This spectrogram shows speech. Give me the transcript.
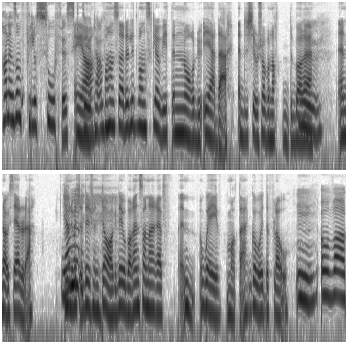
Han er en sånn filosofisk Ja, dude, han. for han sa det er litt vanskelig å vite når du er der. Det skjer jo ikke over natten, det bare Mm. En dag så er du det. Ja, men det, er men- ikke, det er ikke en dag, det er jo bare en sånn her eh, wave, på en måte. Go with the flow. Mm. Og hva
